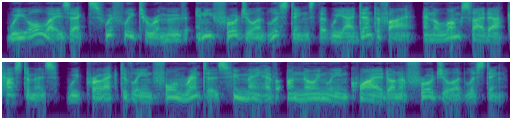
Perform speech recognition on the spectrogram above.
We always act swiftly to remove any fraudulent listings that we identify, and alongside our customers, we proactively inform renters who may have unknowingly inquired on a fraudulent listing.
